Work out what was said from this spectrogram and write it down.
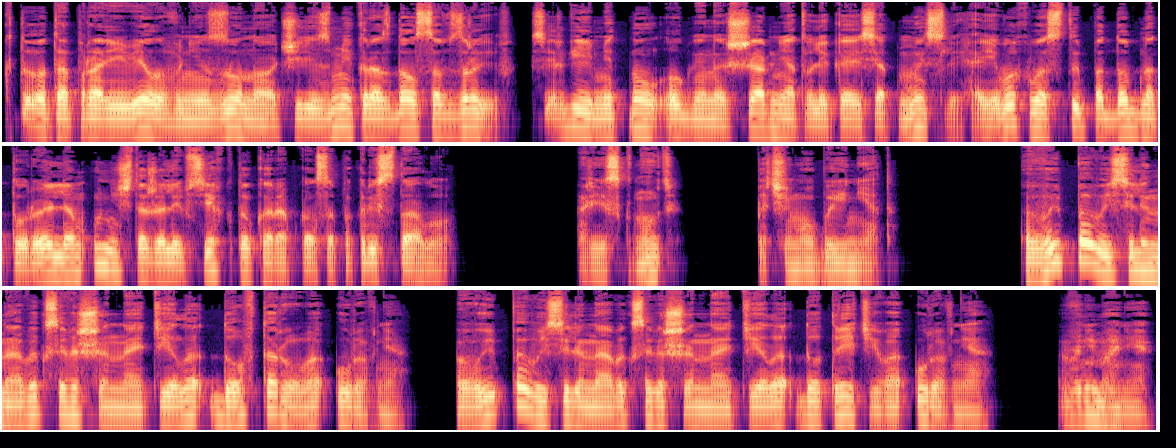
Кто-то проревел внизу, но через миг раздался взрыв. Сергей метнул огненный шар, не отвлекаясь от мыслей, а его хвосты, подобно турелям, уничтожали всех, кто карабкался по кристаллу. Рискнуть? Почему бы и нет? Вы повысили навык «Совершенное тело» до второго уровня. Вы повысили навык «Совершенное тело» до третьего уровня. Внимание!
